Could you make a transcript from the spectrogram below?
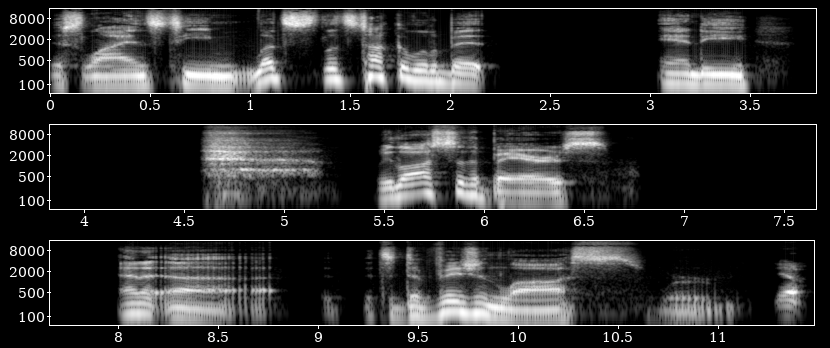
this Lions team. Let's let's talk a little bit, Andy. We lost to the Bears. And uh it's a division loss. We're Yep.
